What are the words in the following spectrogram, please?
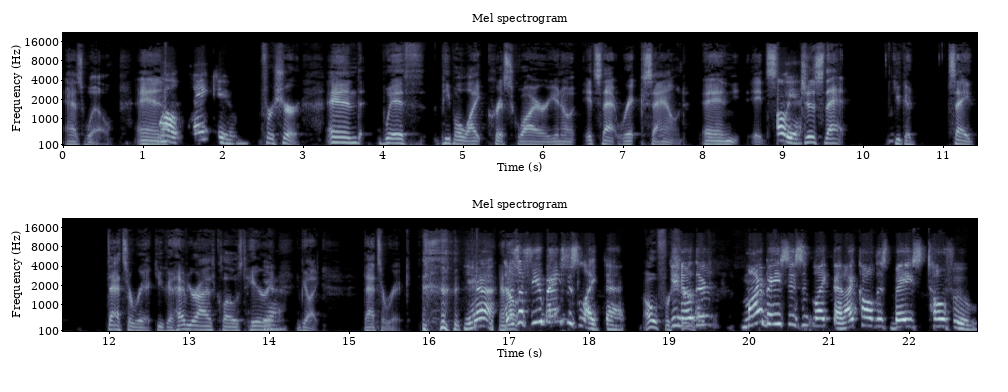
as well. And Well, thank you. for sure. And with people like Chris Squire, you know, it's that Rick sound. And it's Oh, yeah. just that you could say that's a Rick. You could have your eyes closed, hear it, and be like, that's a Rick. Yeah. There's I'll- a few bases like that. oh, for sure. you sure. know, there my bass isn't like that. I call this bass tofu.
